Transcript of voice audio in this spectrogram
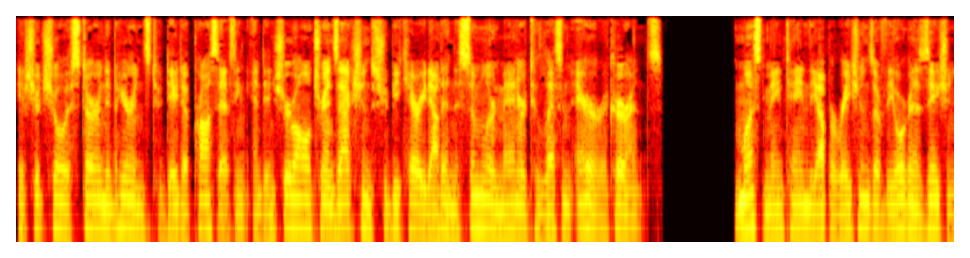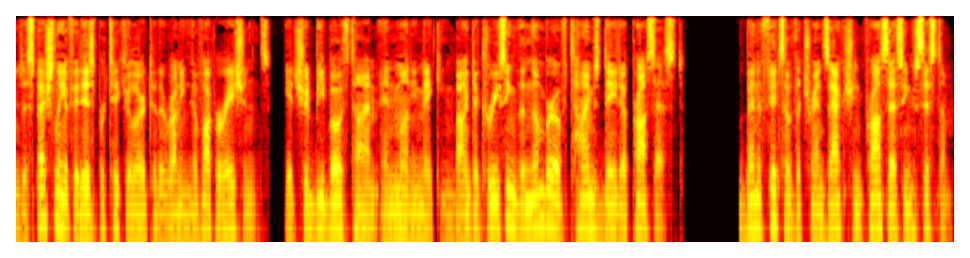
It should show a stern adherence to data processing and ensure all transactions should be carried out in a similar manner to lessen error occurrence. Must maintain the operations of the organizations especially if it is particular to the running of operations, it should be both time and money making by decreasing the number of times data processed. Benefits of the transaction processing system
